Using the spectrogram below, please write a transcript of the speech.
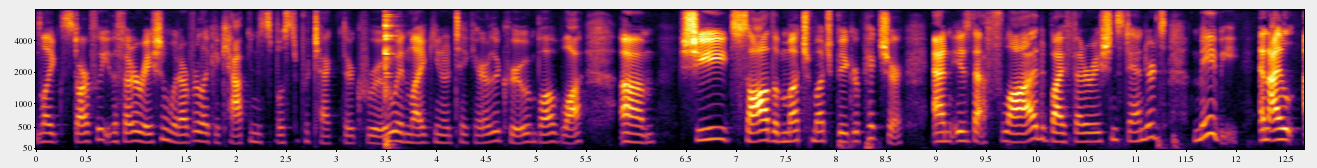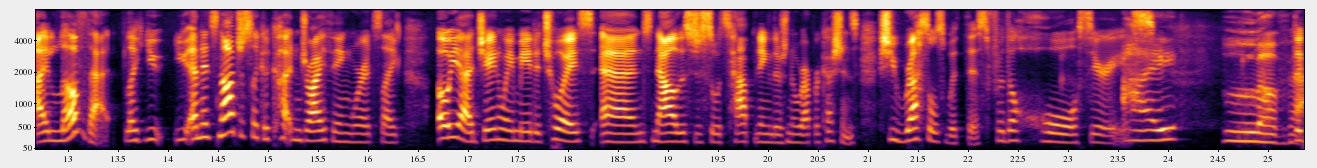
like Starfleet, the Federation, whatever. Like a captain is supposed to protect their crew and like you know take care of their crew and blah blah. blah. Um, she saw the much much bigger picture, and is that flawed by Federation standards? Maybe. And I I love that. Like you you and it's not just like a cut and dry thing where it's like. Oh yeah, Janeway made a choice, and now this is just what's happening. There's no repercussions. She wrestles with this for the whole series. I love that. the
